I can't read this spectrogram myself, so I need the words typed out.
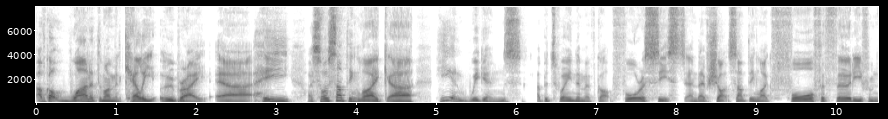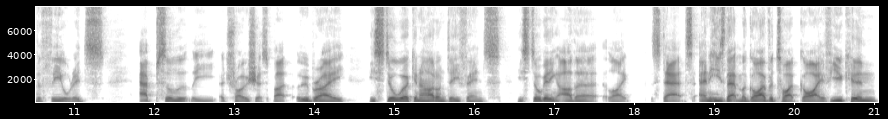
I've got one at the moment, Kelly Oubre. Uh, he, I saw something like uh, he and Wiggins uh, between them have got four assists, and they've shot something like four for thirty from the field. It's absolutely atrocious. But Oubre, he's still working hard on defense. He's still getting other like stats, and he's that MacGyver type guy. If you can,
